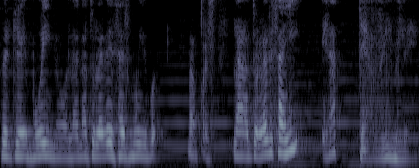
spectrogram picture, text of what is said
de que, bueno, la naturaleza es muy... No, pues la naturaleza ahí era terrible.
